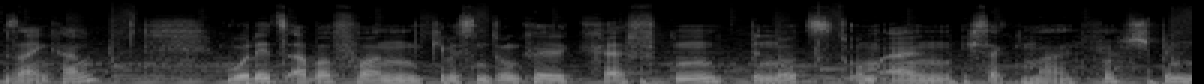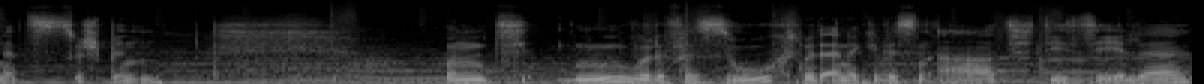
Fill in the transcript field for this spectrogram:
sein kann, wurde jetzt aber von gewissen Dunkelkräften benutzt, um ein, ich sag mal, Spinnnetz zu spinnen. Und nun wurde versucht, mit einer gewissen Art die Seele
